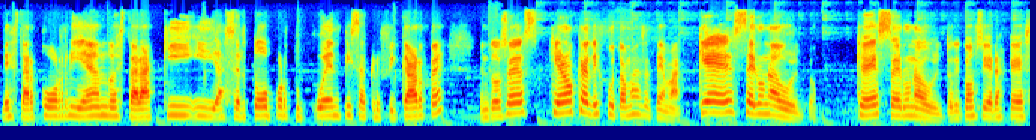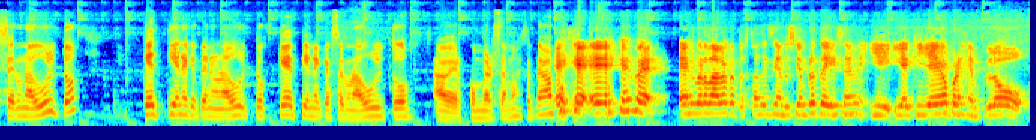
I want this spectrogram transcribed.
de estar corriendo, estar aquí y hacer todo por tu cuenta y sacrificarte. Entonces, quiero que discutamos ese tema. ¿Qué es ser un adulto? ¿Qué es ser un adulto? ¿Qué consideras que es ser un adulto? ¿Qué tiene que tener un adulto? ¿Qué tiene que hacer un adulto? A ver, conversemos este tema. Es que, es, que es, verdad lo que tú estás diciendo. Siempre te dicen, y, aquí llega, por ejemplo,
